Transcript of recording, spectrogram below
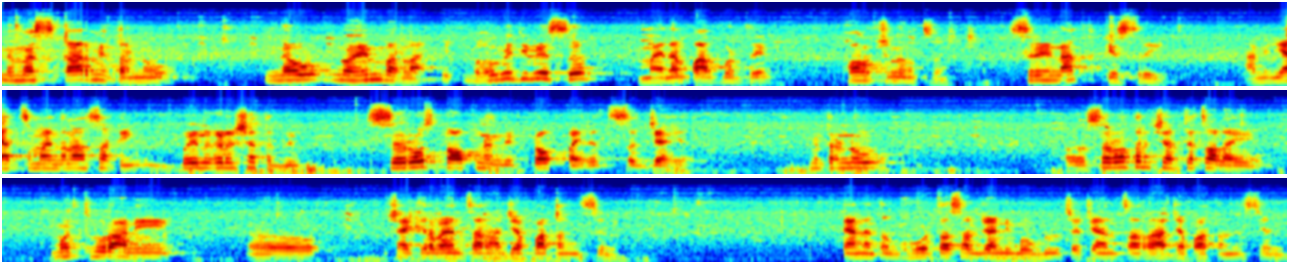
नमस्कार मित्रांनो. नऊ नोव्हेंबरला एक भव्य दिवस मैदान पार पडते फॉर्च्युनरचं श्रीनाथ केसरी. आणि याच मैदानासाठी बैलगाडी क्षेत्रातील सर्वच टॉप नंदी टॉप पायऱ्यात सज्ज आहेत. मित्रांनो सर्वत्र चर्चा चालू आहे. मथुर आणि अ, राजा पातन दिसेल. त्यानंतर घोडचा सर्जा आणि बबलूच्या यांचा राजा पातन दिसेल.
